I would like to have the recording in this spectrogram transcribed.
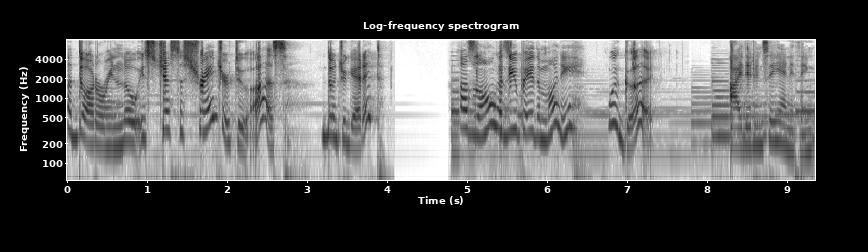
a daughter in law is just a stranger to us. Don't you get it? As long as you pay the money, we're good. I didn't say anything.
